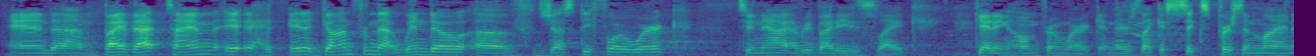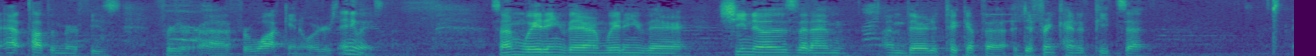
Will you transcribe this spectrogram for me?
And um, by that time, it had, it had gone from that window of just before work to now everybody's like getting home from work. And there's like a six person line at Papa Murphy's for, uh, for walk in orders. Anyways, so I'm waiting there, I'm waiting there. She knows that I'm, I'm there to pick up a, a different kind of pizza.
